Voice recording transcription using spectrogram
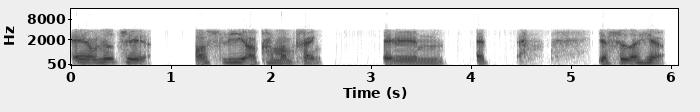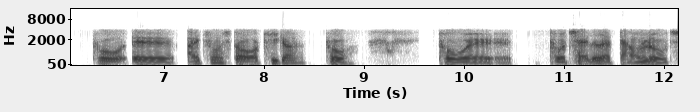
er jeg jo nødt til også lige at komme omkring, øh, at jeg sidder her på øh, iTunes Store og kigger på, på, øh, på tallet af downloads.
